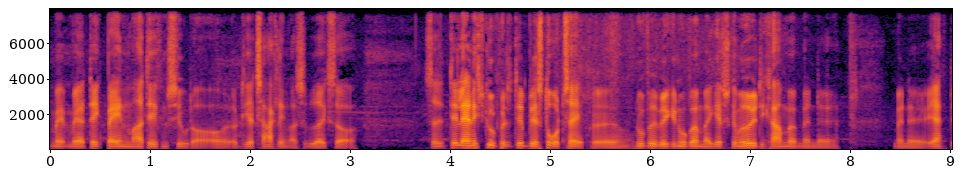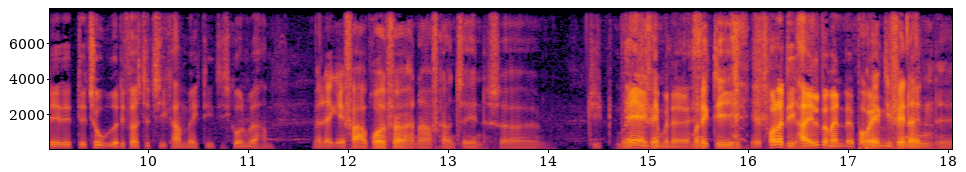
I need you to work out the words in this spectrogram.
med, med at dække banen meget defensivt og, og de her taklinger osv. Ikke? Så, så det, det lader han ikke skjul på, det, det bliver et stort tab. Øh, nu ved vi ikke nu, hvem AGF skal møde i de kampe, men, øh, men øh, ja, det, det, det er to ud af de første 10 kampe, ikke? De, de skal undvære ham. Men AGF har prøvet før, han har haft karantæne, så øh, de, må, ja, ikke de finde, men, øh, må ikke de, jeg tror at de har 11 mand øh, på banen. ikke de finder en, øh,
